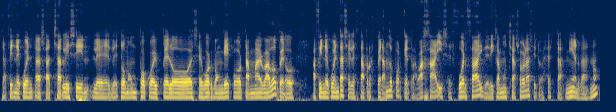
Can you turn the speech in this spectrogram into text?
que a fin de cuentas a Charlie Sheen le, toma un poco el pelo ese Gordon Gecko tan malvado, pero a fin de cuentas él está prosperando porque trabaja y se esfuerza y dedica muchas horas y todas estas mierdas, ¿no?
